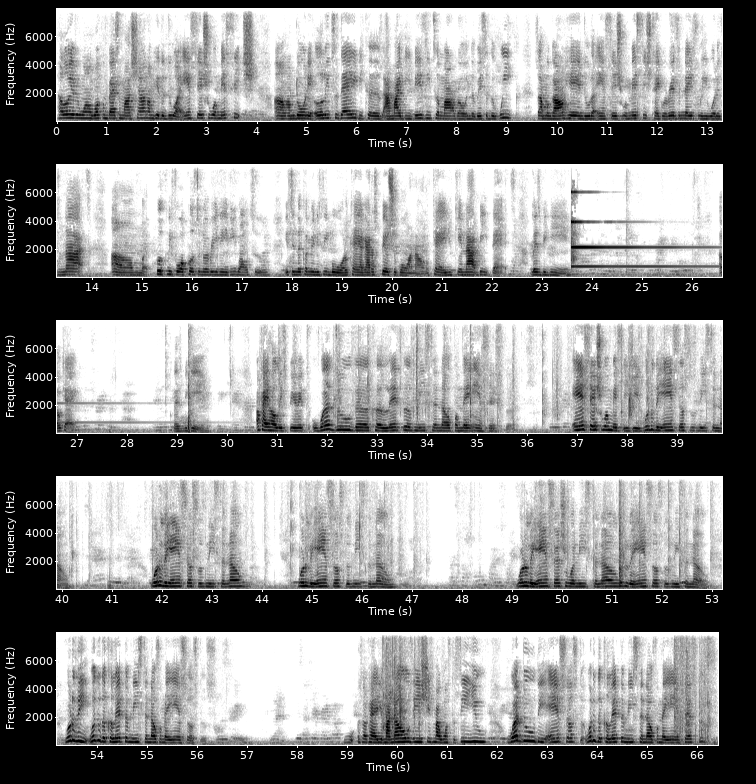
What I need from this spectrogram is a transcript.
Hello everyone, welcome back to my channel. I'm here to do an ancestral message. Um, I'm doing it early today because I might be busy tomorrow and the rest of the week. So I'm to go ahead and do the ancestral message. Take what resonates, leave what is not. Um, book me for a personal reading if you want to. It's in the community board, okay? I got a special going on, okay? You cannot beat that. Let's begin. Okay. Let's begin. Okay, Holy Spirit, what do the collective need to know from their ancestors? Ancestral messages. What do the ancestors need to know? What do the ancestors need to know? What do the ancestors need to know? What do the ancestral needs to know? What do the ancestors need to know? What do the what do the collective needs to know from their ancestors? It's okay. My nose issues. My wants to see you. What do the ancestors? What do the collective needs to know from their ancestors?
